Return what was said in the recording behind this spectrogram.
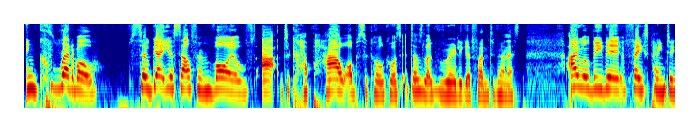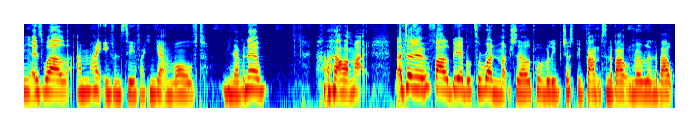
Incredible! So get yourself involved at Kapow Obstacle Course. It does look really good fun, to be honest. I will be there face painting as well. I might even see if I can get involved. You never know. I might. I don't know if I'll be able to run much. So I'll probably just be bouncing about and rolling about.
